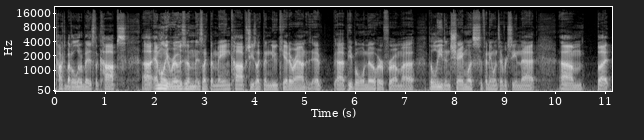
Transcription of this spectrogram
talked about a little bit is the cops. Uh, Emily Rossum is like the main cop. She's like the new kid around. If, uh, people will know her from uh, the lead in Shameless, if anyone's ever seen that. Um, but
